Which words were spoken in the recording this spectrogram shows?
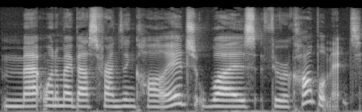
met one of my best friends in college was through a compliment.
